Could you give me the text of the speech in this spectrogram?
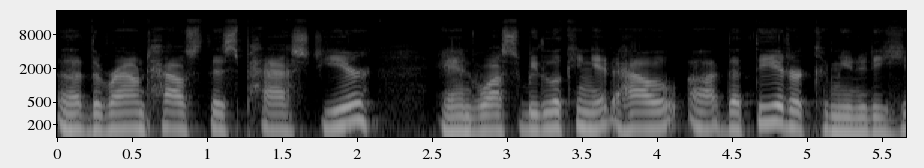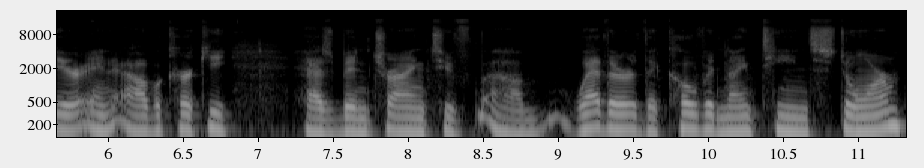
uh, the Roundhouse this past year. And we'll also be looking at how uh, the theater community here in Albuquerque has been trying to um, weather the COVID 19 storm.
